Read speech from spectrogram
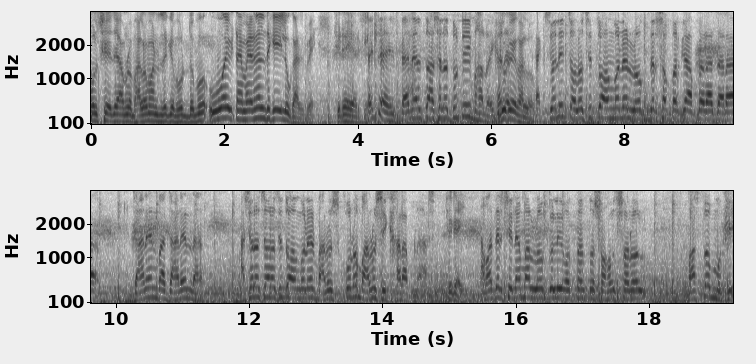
বলছে যে আমরা ভালো মানুষদেরকে ভোট দেবো। উভয় প্যানেল থেকেই লোক আসবে সেটাই আর কি। সেটাই প্যানেল তো আসলে দুটোই ভালো। দুটোই ভালো। অ্যাকচুয়ালি চলচ্চিত্র অঙ্গনের লোকদের সম্পর্কে আপনারা যারা জানেন বা জানেন না আসলে চলচ্চিত্র অঙ্গনের মানুষ কোনো মানুষই খারাপ না আসলে। সেটাই। আমাদের সিনেমার লোকগুলি অত্যন্ত সহজ সরল বাস্তবমুখী।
